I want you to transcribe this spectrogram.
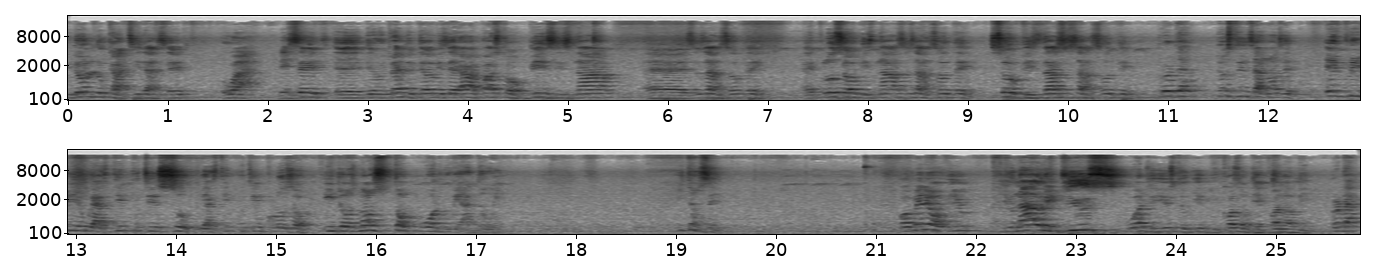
We don't look at it and say, why? They said uh, they were trying to tell me, say, ah, Pastor, beans is now uh, Susan Sote. Uh, close up is now Susan Sote. Soap is now Susan Sote. Brother, those things are not there. Every day we are still putting soap, we are still putting close up. It does not stop what we are doing. It doesn't. But many of you, you now reduce what you used to give because of the economy. Brother,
